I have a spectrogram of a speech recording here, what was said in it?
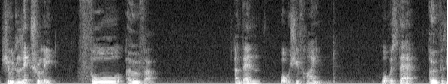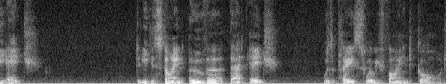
she would literally fall over. And then what would she find? What was there over the edge? To Edith Stein, over that edge was the place where we find God.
